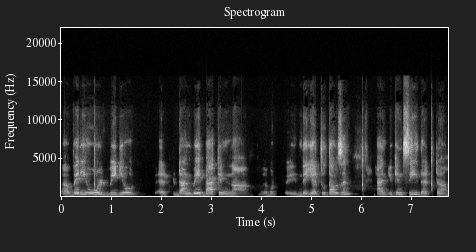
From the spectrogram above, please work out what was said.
a very old video uh, done way back in uh, about in the year 2000. And you can see that uh,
